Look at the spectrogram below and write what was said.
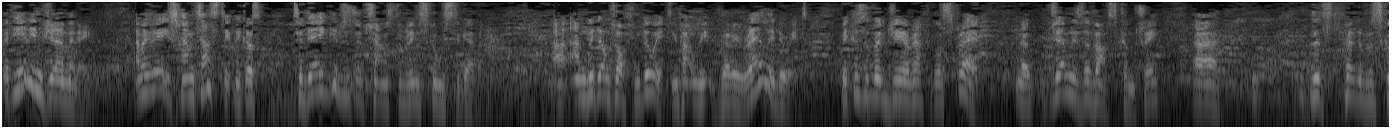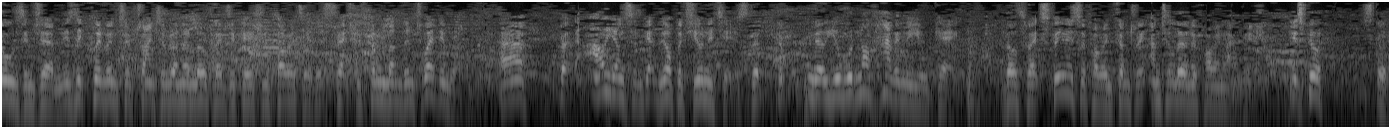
but here in Germany, I mean, it's fantastic because today gives us a chance to bring schools together. Uh, and we don't often do it. In fact, we very rarely do it because of the geographical spread. You know, Germany is a vast country. Uh, the spread of the schools in Germany is equivalent to trying to run a local education authority that stretches from London to Edinburgh. Uh, but our youngsters get the opportunities that, that, you know you would not have in the UK, both to experience a foreign country and to learn a foreign language. It's good. It's good.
